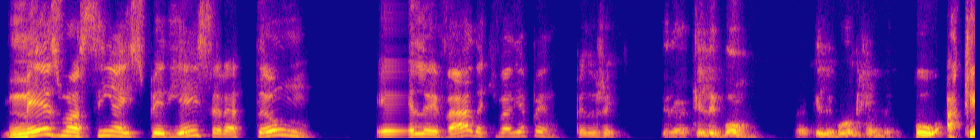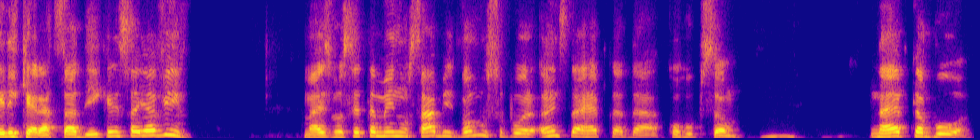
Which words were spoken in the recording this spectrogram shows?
Mesmo assim, a experiência era tão elevada que valia a pena, pelo jeito. Aquele bom, aquele bom também. Ou aquele que era tzadik, ele saía vivo. Mas você também não sabe, vamos supor, antes da época da corrupção, na época boa,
